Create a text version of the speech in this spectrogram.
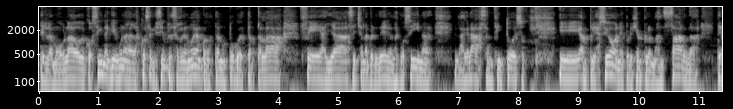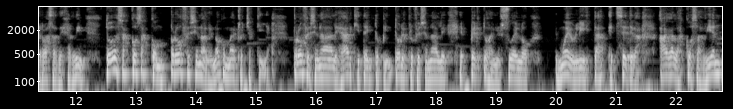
el amoblado de cocina, que es una de las cosas que siempre se renuevan cuando están un poco destartaladas, feas ya, se echan a perder en la cocina, la grasa, en fin, todo eso. Eh, ampliaciones, por ejemplo, mansardas, terrazas de jardín. Todas esas cosas con profesionales, no con maestros chasquillas. Profesionales, arquitectos, pintores profesionales, expertos en el suelo, mueblista, etc. Haga las cosas bien,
